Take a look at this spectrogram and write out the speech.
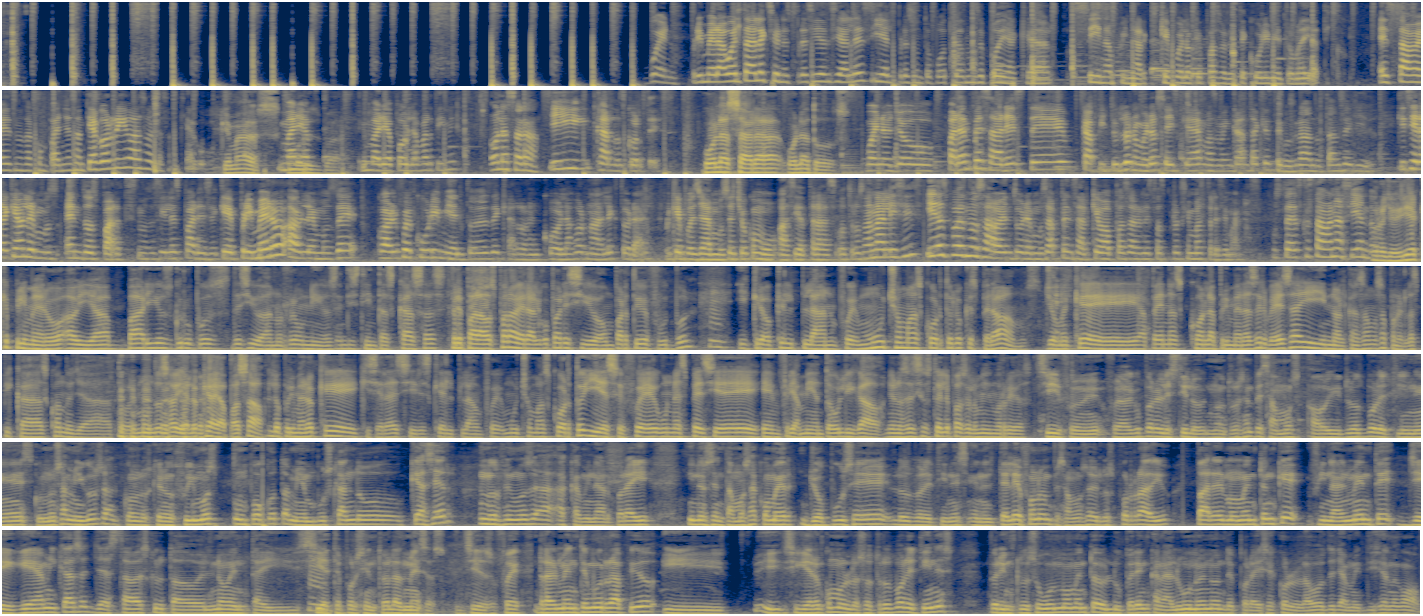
Bueno, primera vuelta de elecciones presidenciales y el presunto podcast no se podía quedar sin opinar qué fue lo que pasó en este cubrimiento mediático. Esta vez nos acompaña Santiago Rivas. Hola, Santiago. ¿Qué más? ¿Cómo María, les va? y María Paula Martínez. Hola Sara. Y Carlos Cortés. Hola Sara, hola a todos. Bueno, yo para empezar este capítulo número 6, que además me encanta que estemos grabando tan seguido, quisiera que hablemos en dos partes. No sé si les parece que primero hablemos de cuál fue el cubrimiento desde que arrancó la jornada electoral, porque pues ya hemos hecho como hacia atrás otros análisis y después nos aventuremos a pensar qué va a pasar en estas próximas tres semanas. ¿Ustedes qué estaban haciendo? Bueno, yo diría que primero había varios grupos de ciudadanos reunidos en distintas casas, preparados para ver algo parecido a un partido de fútbol y creo que el plan fue mucho más corto de lo que esperábamos. Yo Sí. me quedé apenas con la primera cerveza y no alcanzamos a poner las picadas cuando ya todo el mundo sabía lo que había pasado. Lo primero que quisiera decir es que el plan fue mucho más corto y ese fue una especie de enfriamiento obligado. Yo no sé si a usted le pasó lo mismo, Ríos. Sí, fue, fue algo por el estilo. Nosotros empezamos a oír los boletines con unos amigos con los que nos fuimos un poco también buscando qué hacer. Nos fuimos a, caminar por ahí y nos sentamos a comer. Yo puse los boletines en el teléfono, empezamos a oírlos por radio. Para el momento en que finalmente llegué a mi casa ya estaba escrutado el 97% de las mesas. Sí, eso fue realmente muy rápido y, y siguieron como los otros boletines pero incluso hubo un momento de blooper en Canal 1 en donde por ahí se coló la voz de Yamit diciendo como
